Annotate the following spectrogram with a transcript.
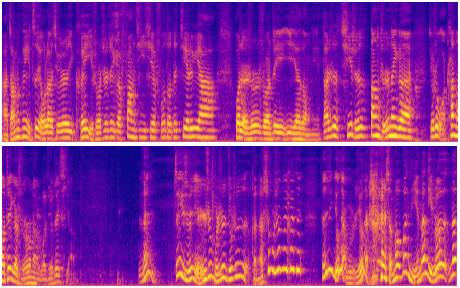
啊，咱们可以自由了，就是可以说是这个放弃一些佛陀的戒律呀，或者是说这一些东西。但是其实当时那个，就是我看到这个时候呢，我就在想，那这时人是不是就是可能是不是那个他他有点有点什么什么问题？那你说那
